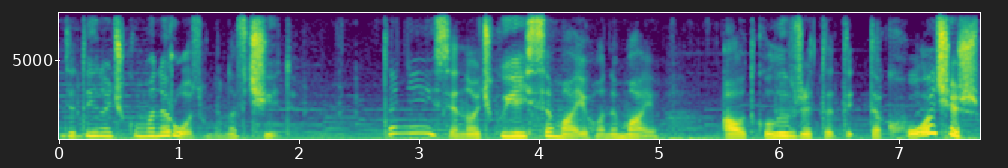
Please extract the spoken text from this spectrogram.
дядиночку, мене розуму навчити? Та ні, синочку, я й сама його не маю. А от коли вже ти так хочеш,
